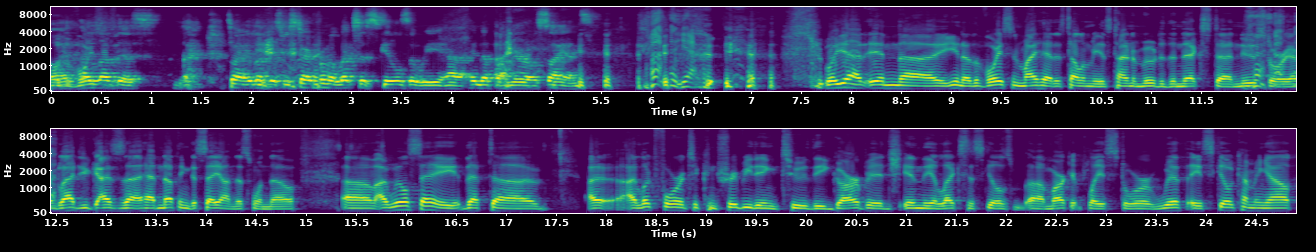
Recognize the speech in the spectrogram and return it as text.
Oh, I, I, love this. Sorry, I love this. We start from Alexa skills and we uh, end up on neuroscience. yeah. well, yeah, and uh, you know, the voice in my head is telling me it's time to move to the next uh, news story. I'm glad you guys uh, had nothing to say on this one, though. Um, I will say that. Uh, I, I, look forward to contributing to the garbage in the Alexa Skills uh, Marketplace store with a skill coming out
